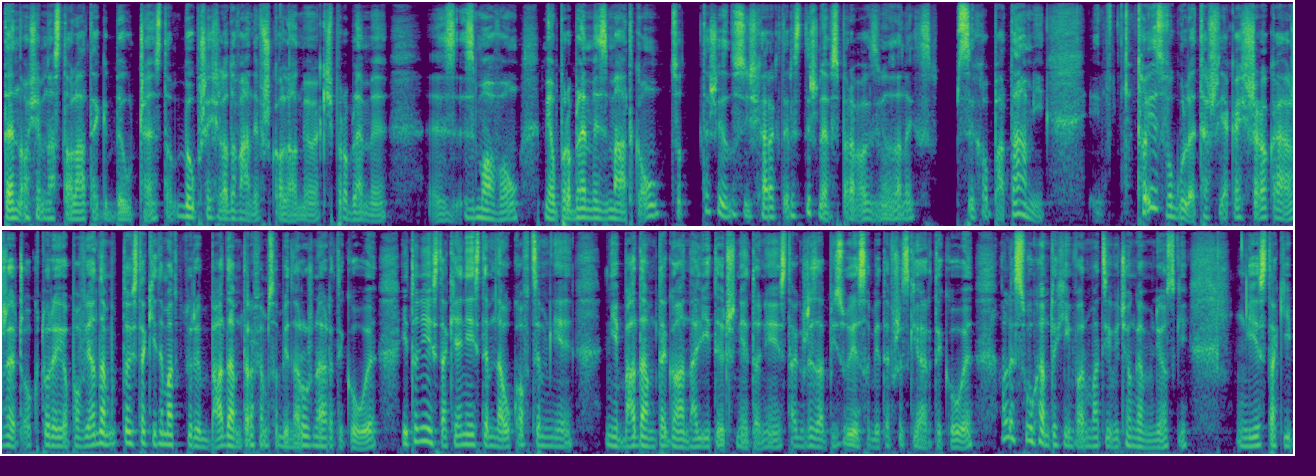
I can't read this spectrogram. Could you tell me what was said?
Ten osiemnastolatek był często był prześladowany w szkole, on miał jakieś problemy z, z mową, miał problemy z matką, co też jest dosyć charakterystyczne w sprawach związanych z psychopatami. To jest w ogóle też jakaś szeroka rzecz, o której opowiadam. To jest taki temat, który badam, trafiam sobie na różne artykuły i to nie jest tak, ja nie jestem naukowcem, nie, nie badam tego analitycznie, to nie jest tak, że zapisuję sobie te wszystkie artykuły, ale słucham tych informacji, wyciągam wnioski. Jest taki,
